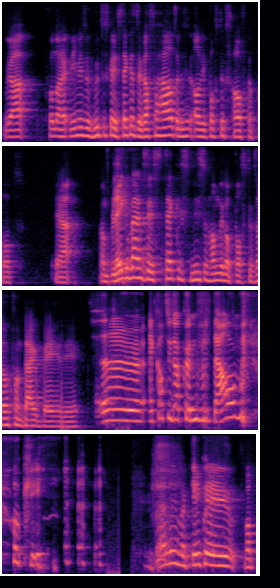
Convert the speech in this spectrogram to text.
ja, ik vond dat het niet meer zo goed, dus ik heb die stickers eraf gehaald en nu zijn al die posters half kapot. Ja. Want blijkbaar zijn stickers niet zo handig op posters. Dat heb ik vandaag bijgeleerd. eh, ik had u dat kunnen vertellen, maar oké. Ja, nee, maar kijk wat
